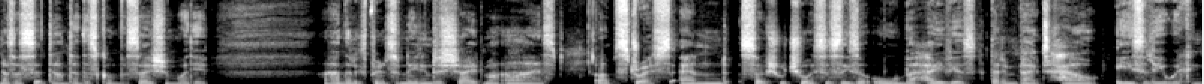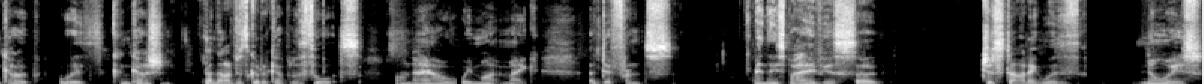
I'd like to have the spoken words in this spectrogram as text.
as I sit down to this conversation with you, I had that experience of needing to shade my eyes. Uh, stress and social choices, these are all behaviors that impact how easily we can cope with concussion. And then I've just got a couple of thoughts on how we might make a difference in these behaviors. So, just starting with noise.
